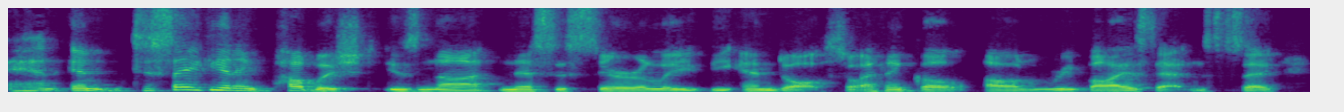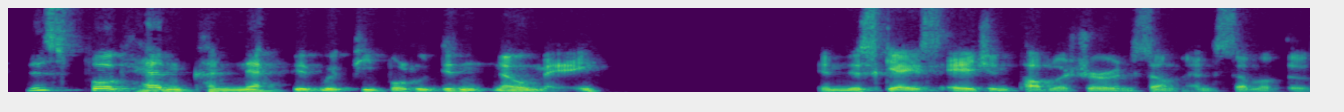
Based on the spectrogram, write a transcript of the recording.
and and to say getting published is not necessarily the end all. So I think I'll I'll revise that and say this book hadn't connected with people who didn't know me. In this case, agent, publisher, and some and some of the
